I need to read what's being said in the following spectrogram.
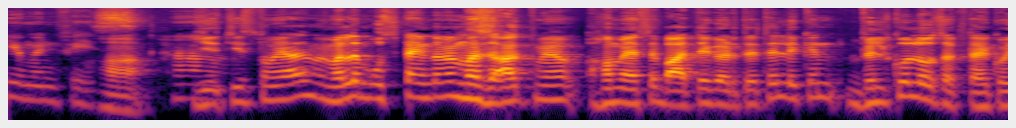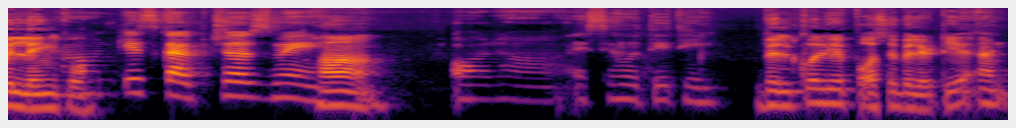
ह्यूमन फेस हाँ हाँ। ये चीज़ याद है? मतलब उस टाइम तो मैं मज़ाक में हम ऐसे बातें करते थे लेकिन बिल्कुल हो सकता है कोई लिंक हाँ। हो उनके स्कल्पचर्स में? हाँ। और हाँ ऐसे होती थी। बिल्कुल ये पॉसिबिलिटी है। एंड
